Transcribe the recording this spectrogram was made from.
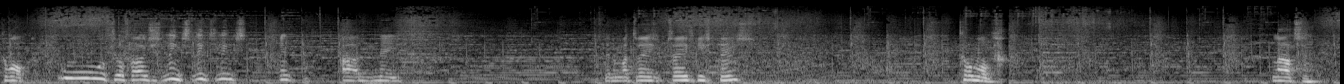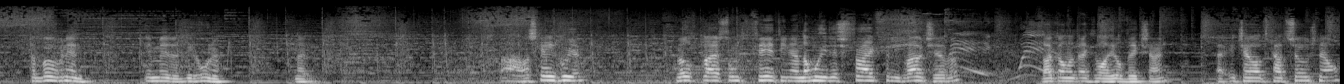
kom op. Oeh, veel vrouwtjes. Links, links, links. En, ah, nee. Er zitten maar twee, twee free. Kom op. Laatste. Daar bovenin. In het midden, die groene. Nee. Ah, was geen goeie. Multiplier stond op 14 en dan moet je dus 5 van die vrouwtjes hebben. Dan kan het echt wel heel dik zijn. Eh, ik zeg al, het gaat zo snel.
